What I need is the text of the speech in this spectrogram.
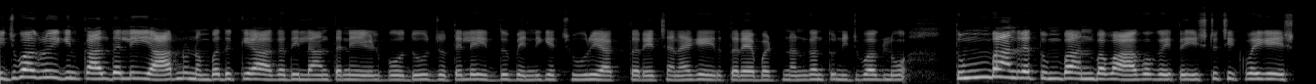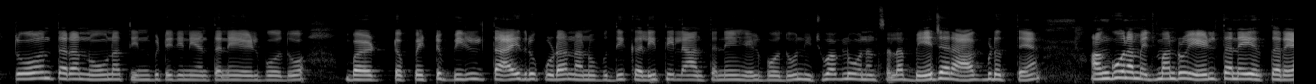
ನಿಜವಾಗ್ಲೂ ಈಗಿನ ಕಾಲದಲ್ಲಿ ಯಾರನ್ನೂ ನಂಬೋದಕ್ಕೆ ಆಗೋದಿಲ್ಲ ಅಂತಲೇ ಹೇಳ್ಬೋದು. ಜೊತೆಲೇ ಇದ್ದು ಬೆನ್ನಿಗೆ ಚೂರಿ ಹಾಕ್ತಾರೆ, ಚೆನ್ನಾಗೇ ಇರ್ತಾರೆ ಬಟ್ ನನಗಂತೂ ನಿಜವಾಗ್ಲೂ ತುಂಬ ಅಂದರೆ ತುಂಬ ಅನುಭವ ಆಗೋಗೈತೆ. ಎಷ್ಟು ಚಿಕ್ಕ ವಯಸ್ಸಿಗೆ ಎಷ್ಟೊಂದು ಥರ ನೋವನ್ನ ತಿಂದ್ಬಿಟ್ಟಿದ್ದೀನಿ ಅಂತಲೇ ಹೇಳ್ಬೋದು. ಬಟ್ ಪೆಟ್ಟು ಬೀಳ್ತಾ ಇದ್ರೂ ಕೂಡ ನಾನು ಬುದ್ಧಿ ಕಲಿತಿಲ್ಲ ಅಂತಲೇ ಹೇಳ್ಬೋದು. ನಿಜವಾಗ್ಲೂ ಒಂದೊಂದು ಸಲ ಬೇಜಾರು ಆಗಿಬಿಡುತ್ತೆ ಹಂಗೂ ನಮ್ಮ ಯಜಮಾನ್ರು ಹೇಳ್ತಾನೆ ಇರ್ತಾರೆ,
